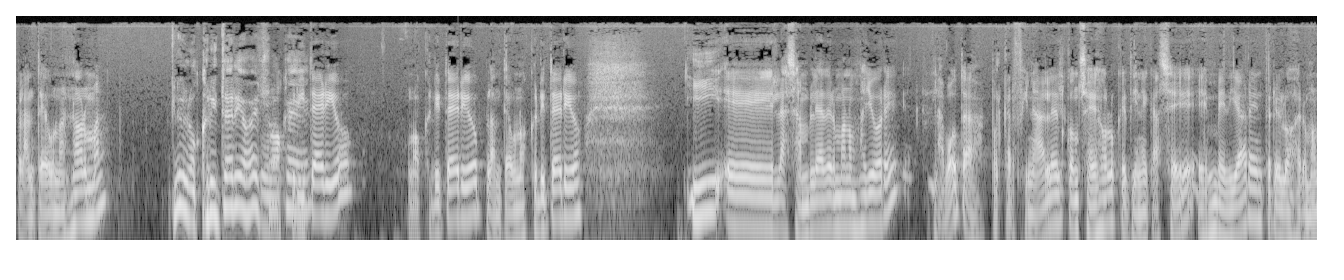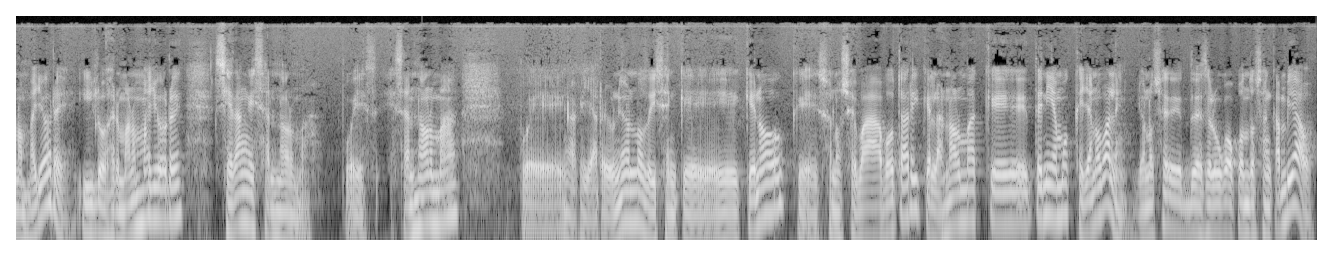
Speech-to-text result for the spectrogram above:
plantea unas normas. Y los criterios esos unos criterios, unos criterios, plantea unos criterios y eh, la Asamblea de Hermanos Mayores la vota, porque al final el Consejo lo que tiene que hacer es mediar entre los hermanos mayores y los hermanos mayores se dan esas normas. Pues esas normas, pues en aquella reunión nos dicen que, que no, que eso no se va a votar y que las normas que teníamos que ya no valen. Yo no sé desde luego cuándo se han cambiado,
